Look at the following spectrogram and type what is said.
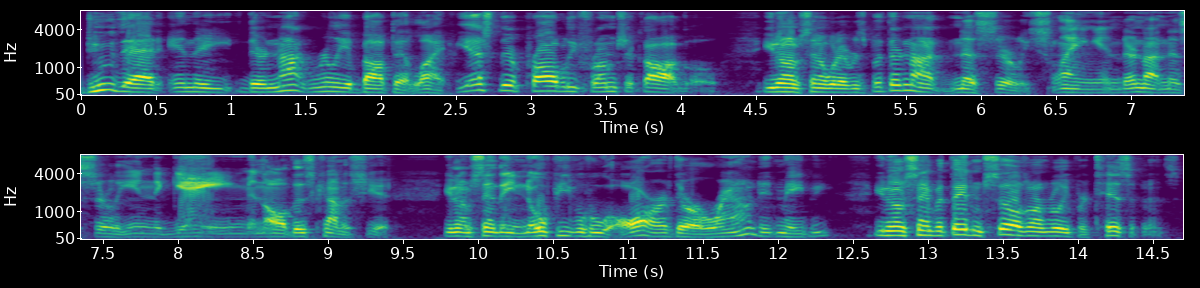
do that and they they're not really about that life. Yes, they're probably from Chicago. You know what I'm saying, whatever. But they're not necessarily slanging. They're not necessarily in the game and all this kind of shit. You know what I'm saying? They know people who are. They're around it, maybe. You know what I'm saying? But they themselves aren't really participants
